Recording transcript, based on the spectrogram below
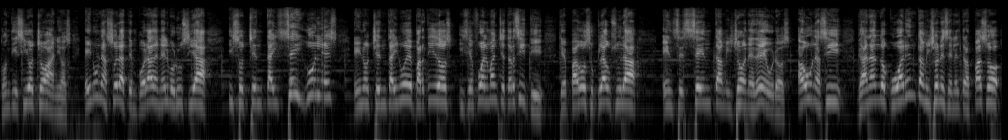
con 18 años. En una sola temporada en el Borussia hizo 86 goles en 89 partidos y se fue al Manchester City, que pagó su cláusula en 60 millones de euros. Aún así, ganando 40 millones en el traspaso,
